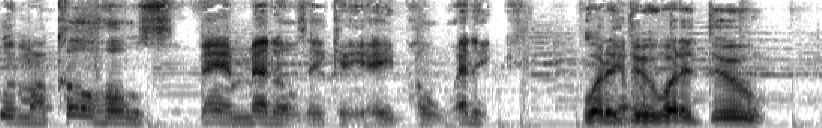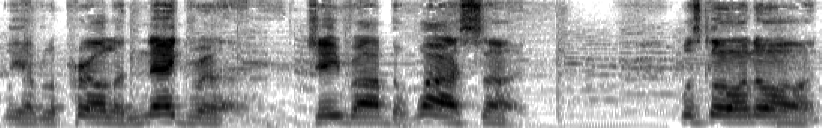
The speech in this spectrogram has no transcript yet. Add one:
with my co-host Van Meadows, aka Poetic. What it do? but- What it do? We have La Perla Negra, J Rob the Wise Son. What's going on?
